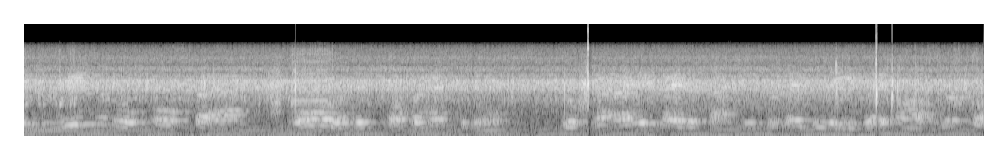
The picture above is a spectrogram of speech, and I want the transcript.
is reasonable or fair or that it's comprehensible will only pay the taxes that they believe they are required.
